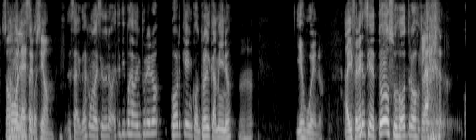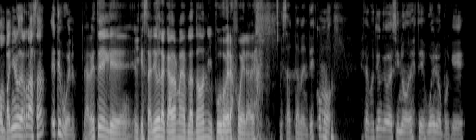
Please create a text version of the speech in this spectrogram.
Son como la excepción. Exacto, es como diciendo, no, este tipo es aventurero porque encontró el camino y es bueno. A diferencia de todos sus otros Claro. eh, compañeros de raza, este es bueno. Claro, este es el que, el que salió de la caverna de Platón y pudo ver afuera. Exactamente. Es como esta cuestión que vos decís, no, este es bueno porque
